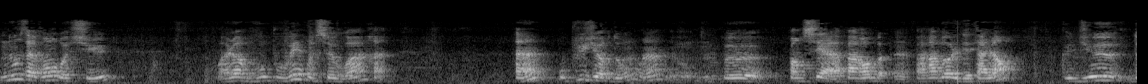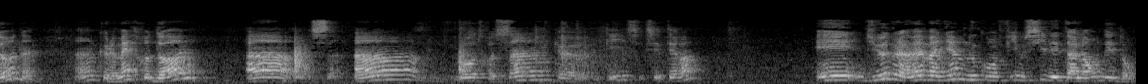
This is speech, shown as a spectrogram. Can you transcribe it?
Nous avons reçu, ou alors vous pouvez recevoir un ou plusieurs dons. Hein. On peut penser à la euh, parabole des talents que Dieu donne, hein, que le maître donne à un, l'autre cinq, dix, etc. Et Dieu, de la même manière, nous confie aussi des talents, des dons.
